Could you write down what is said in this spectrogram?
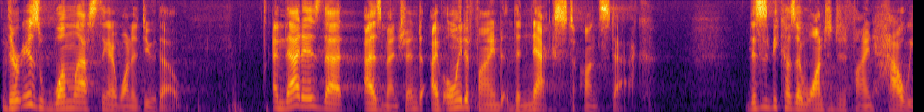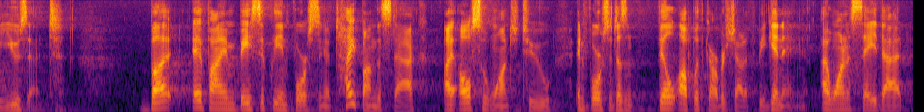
There is one last thing I want to do, though. And that is that, as mentioned, I've only defined the next on stack. This is because I wanted to define how we use it. But if I'm basically enforcing a type on the stack, I also want to enforce it doesn't fill up with garbage data at the beginning. I want to say that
